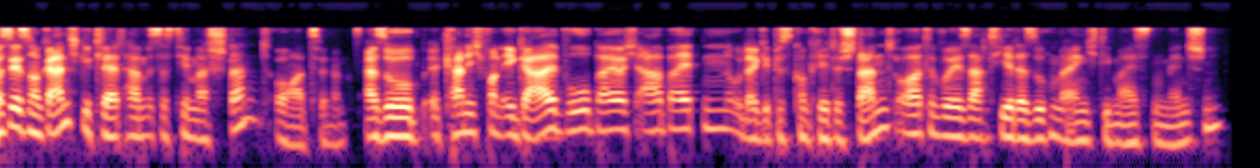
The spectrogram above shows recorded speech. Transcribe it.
Was wir jetzt noch gar nicht geklärt haben, ist das Thema Standorte. Also äh, kann ich von egal wo bei euch arbeiten oder gibt es konkrete Standorte, wo ihr sagt, hier, da suchen wir eigentlich die meisten Menschen?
